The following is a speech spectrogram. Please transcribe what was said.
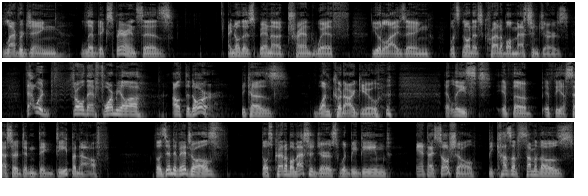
leveraging lived experiences. I know there's been a trend with utilizing what's known as credible messengers, that would throw that formula out the door because one could argue at least if the if the assessor didn't dig deep enough those individuals those credible messengers would be deemed antisocial because of some of those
